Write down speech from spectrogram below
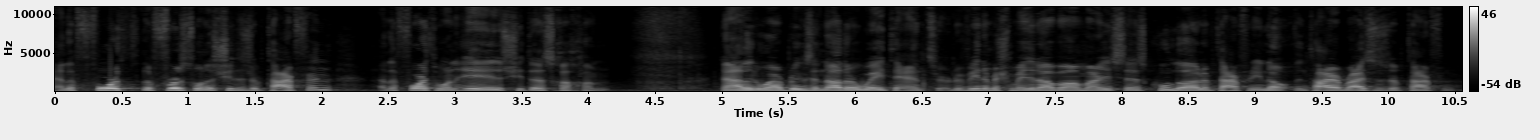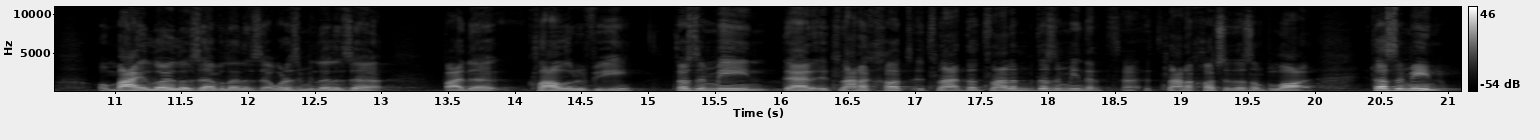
and the fourth, the first one is shittas of tarfin, and the fourth one is shittas chacham. Now the Gemara brings another way to answer. Ravina Mishmei Rav Amar he says kula Reb Tarfin. No, the entire brisa is Reb Tarfin. What does it mean by the klal revi? Doesn't mean that it's not a chutz. It's not. That's not. A, doesn't mean that it's, uh, it's not a chutz. It doesn't belong. It doesn't mean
